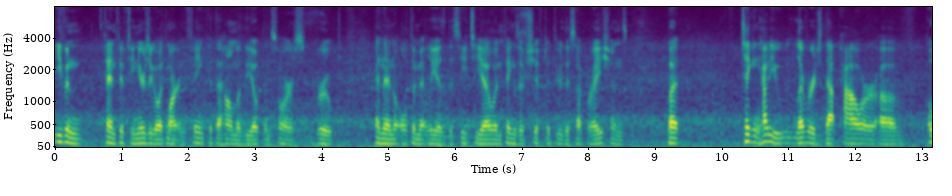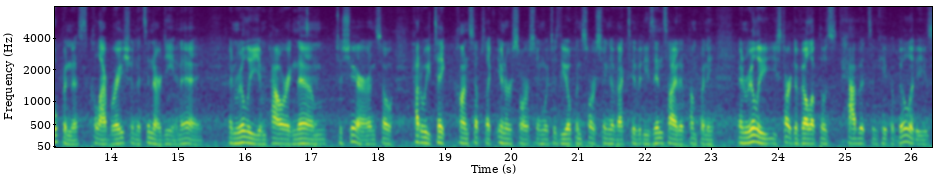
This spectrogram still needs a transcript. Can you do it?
even 10, 15 years ago with Martin Fink at the helm of the open source group, and then ultimately as the CTO, and things have shifted through the separations. But taking, how do you leverage that power of openness, collaboration that's in our DNA, and really empowering them to share. And so how do we take concepts like inner sourcing, which is the open sourcing of activities inside a company, and really you start develop those habits and capabilities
